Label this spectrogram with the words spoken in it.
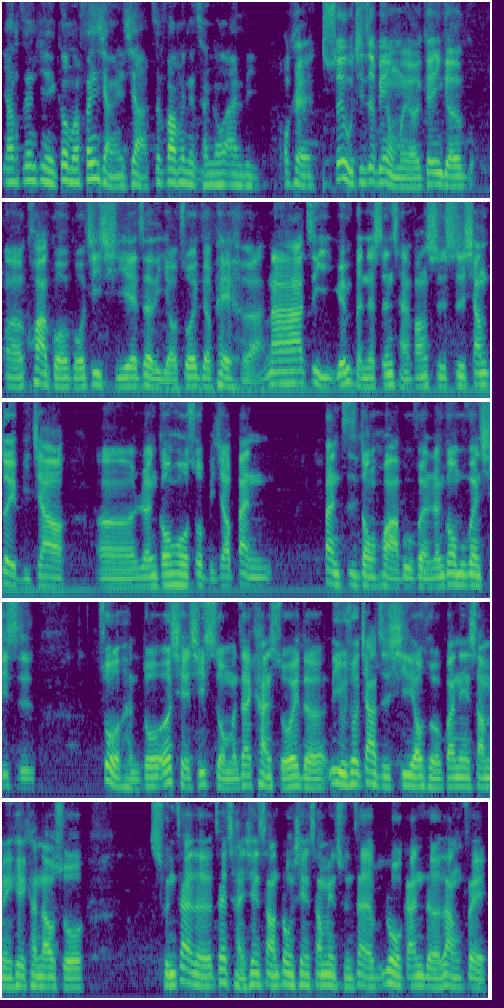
杨资深经理跟我们分享一下这方面的成功案例？OK，水五金这边我们有跟一个呃跨国国际企业这里有做一个配合啊，那他自己原本的生产方式是相对比较呃人工或说比较半。半自动化部分，人工部分其实做很多，而且其实我们在看所谓的，例如说价值稀流图的观念上面，可以看到说存在的在产线上、动线上面存在的若干的浪费。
